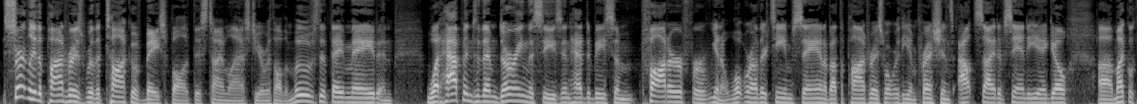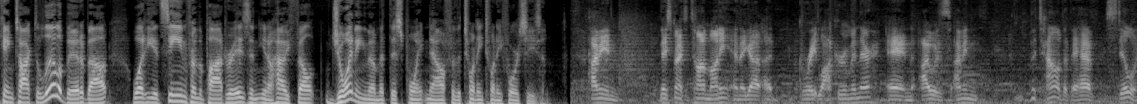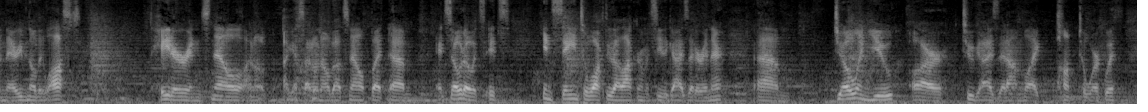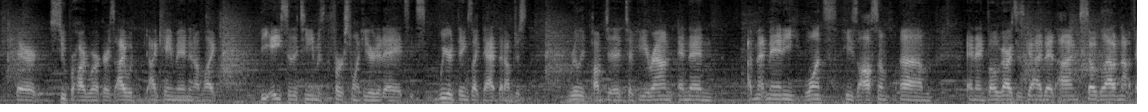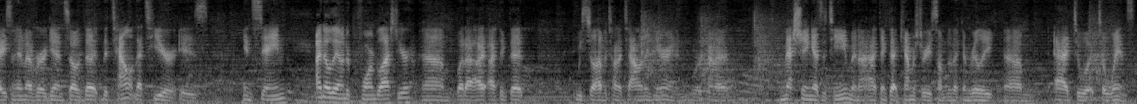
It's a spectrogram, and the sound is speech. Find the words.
certainly the Padres were the talk of baseball at this time last year with all the moves that they made and what happened to them during the season had to be some fodder for you know what were other teams saying about the Padres? What were the impressions outside of San Diego? Uh, Michael King talked a little bit about what he had seen from the Padres and you know how he felt joining them at this point now for the 2024 season. I mean they spent a ton of money and they got a great locker room in there and I was I mean the talent that they have still in there even though they lost Hader and Snell. I don't. I guess I don't know about Snell, but um, and Soto. It's it's insane to walk through that locker room and see the guys that are in there. Um, Joe and Yu are two guys that I'm like pumped to work with. They're super hard workers. I would. I came in and I'm like, the ace of the team is the first one here today. It's, it's weird things like that that I'm just really pumped to, to be around. And then I've met Manny once. He's awesome. Um, and then Bogaerts is guy that I'm so glad I'm not facing him ever again. So the the talent that's here is insane. I know they underperformed last year, um, but I, I, think that we still have a ton of talent in here, and we're kind of meshing as a team. And I think that chemistry is something that can really um, add to it to wins.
